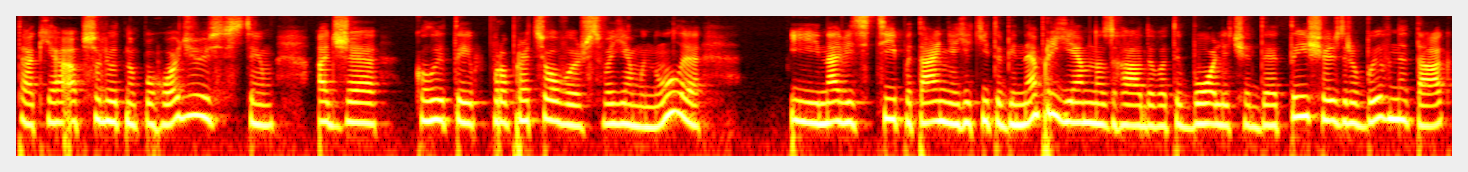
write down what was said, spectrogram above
Так, я абсолютно погоджуюсь з цим, адже коли ти пропрацьовуєш своє минуле. І навіть ті питання, які тобі неприємно згадувати, боляче, де ти щось зробив не так,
